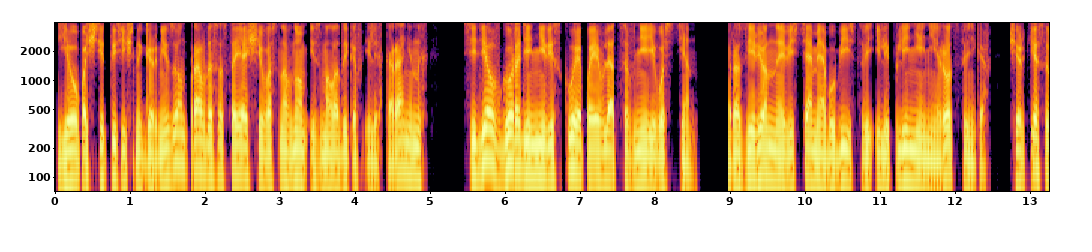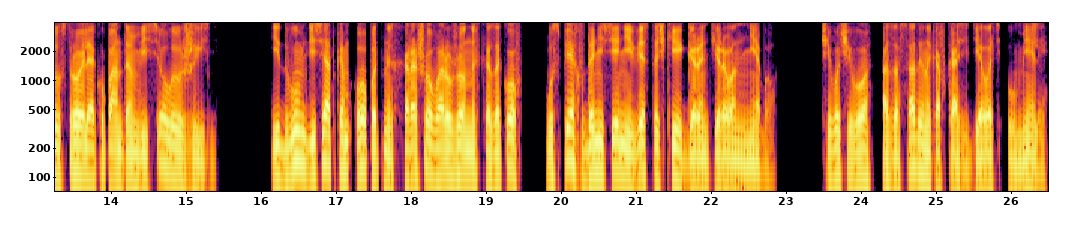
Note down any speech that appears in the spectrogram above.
его почти тысячный гарнизон, правда, состоящий в основном из молодыков и легкораненых, сидел в городе, не рискуя появляться вне его стен. Разъяренные вестями об убийстве или пленении родственников, черкесы устроили оккупантам веселую жизнь. И двум десяткам опытных, хорошо вооруженных казаков успех в донесении весточки гарантирован не был. Чего-чего, а засады на Кавказе делать умели.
